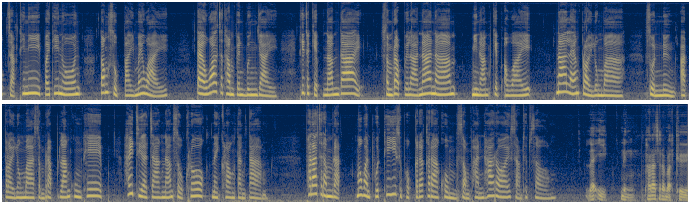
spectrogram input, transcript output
กจากที่นี่ไปที่โน้น ต้องสูบไปไม่ไหว แต่ว่าจะทำเป็นบึงใหญ่ที่จะเก็บน้ำได้ สำหรับเวลาหน้าน้ำมีน้ำเก็บเอาไว้ หน้าแล้งปล่อยลงมา ส่วนหนึ่งอาจปล่อยลงมาสำหรับล้างกรุงเทพ ให้เจือจางน้ำโสโครกในคลองต่างๆ พระราชดำรัสเมื่อวันพุธที่ 26 กรกฎาคม 2532 และอีกหนึ่งพระราชดำรัสคือ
